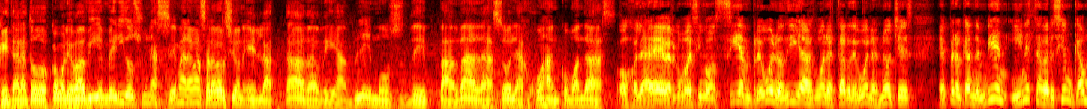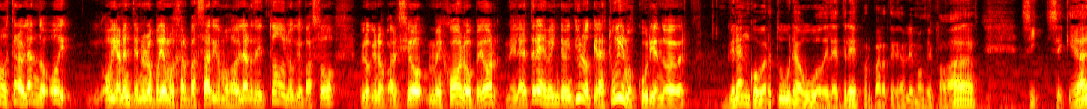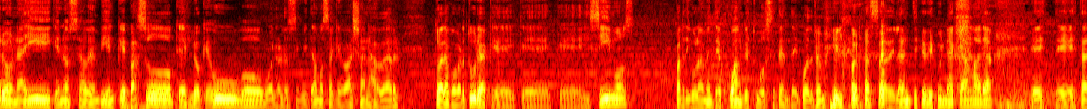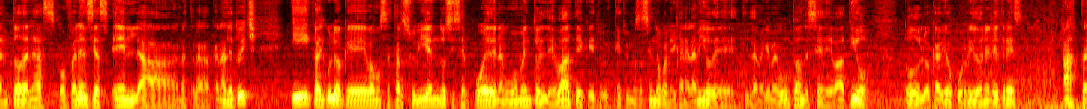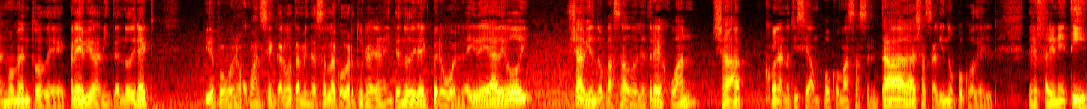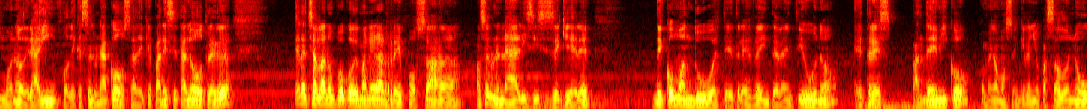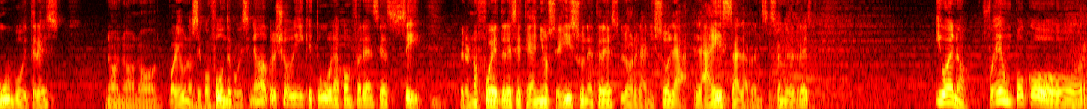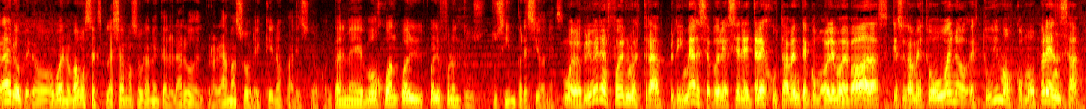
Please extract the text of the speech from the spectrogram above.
¿Qué tal a todos? ¿Cómo les va? Bienvenidos una semana más a la versión enlatada de Hablemos de Pavadas. Hola Juan, ¿cómo andás? Hola Ever, como decimos siempre, buenos días, buenas tardes, buenas noches. Espero que anden bien y en esta versión que vamos a estar hablando hoy, obviamente no lo podíamos dejar pasar y vamos a hablar de todo lo que pasó, lo que nos pareció mejor o peor de la E3 2021 que la estuvimos cubriendo Ever. Gran cobertura hubo de la E3 por parte de Hablemos de Pavadas si se quedaron ahí, que no saben bien qué pasó, qué es lo que hubo, bueno, los invitamos a que vayan a ver toda la cobertura que, hicimos. Particularmente Juan, que estuvo 74.000 horas adelante de una cámara. Este, está en todas las conferencias en la, nuestro canal de Twitch. Y calculo que vamos a estar subiendo, si se puede, en algún momento el debate que, que estuvimos haciendo con el canal amigo de Tildame que me gusta, donde se debatió todo lo que había ocurrido en el E3 hasta el momento de previo a la Nintendo Direct. Y después, bueno, Juan se encargó también de hacer la cobertura de la Nintendo Direct. Pero bueno, la idea de hoy, ya habiendo pasado el E3, Juan, ya con la noticia un poco más asentada, ya saliendo un poco del, frenetismo, ¿no? De la info, de que sale una cosa, de que parece tal otra. era charlar un poco de manera reposada, hacer un análisis si se quiere, de cómo anduvo este E3 2021, E3 pandémico, convengamos en que el año pasado no hubo E3, no, no, no, por ahí uno se confunde porque si no, pero yo vi que tuvo una conferencia, sí, pero no fue E3, este año se hizo un E3, lo organizó la, la ESA, la organización del E3, y bueno, fue un poco raro, pero bueno, vamos a explayarnos seguramente a lo largo del programa sobre qué nos pareció. Contadme vos, Juan, ¿cuál, cuáles fueron tus, tus impresiones. Bueno, la primera fue nuestra primer, se podría decir, E3, justamente, como hablemos de pavadas, que eso también estuvo bueno. Estuvimos como prensa,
